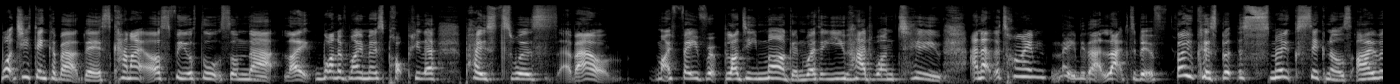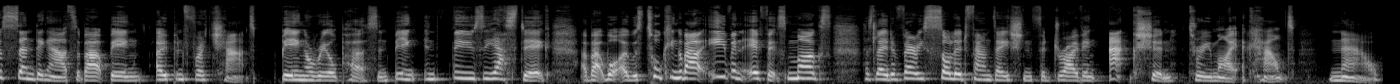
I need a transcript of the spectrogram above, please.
What do you think about this? Can I ask for your thoughts on that? Like, one of my most popular posts was about my favourite bloody mug and whether you had one too. And at the time, maybe that lacked a bit of focus, but the smoke signals I was sending out about being open for a chat, being a real person, being enthusiastic about what I was talking about, even if it's mugs, has laid a very solid foundation for driving action through my account now.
